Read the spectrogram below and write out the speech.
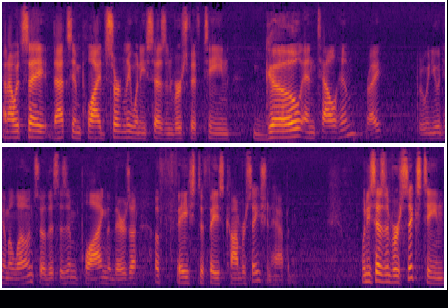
And I would say that's implied certainly when he says in verse 15, go and tell him, right? Between you and him alone. So this is implying that there's a face to face conversation happening. When he says in verse 16,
